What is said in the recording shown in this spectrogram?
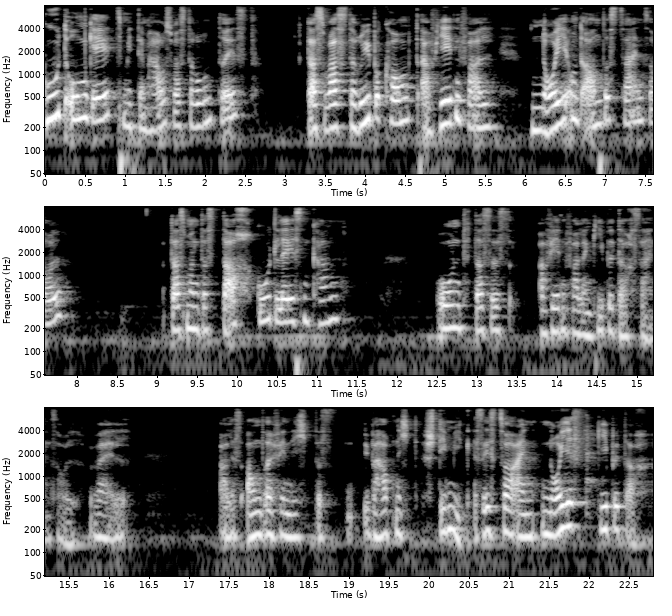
gut umgeht mit dem Haus, was darunter ist. Das, was darüber kommt, auf jeden Fall neu und anders sein soll. Dass man das Dach gut lesen kann und dass es auf jeden Fall ein Giebeldach sein soll, weil alles andere finde ich das überhaupt nicht stimmig. Es ist zwar ein neues Giebeldach,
